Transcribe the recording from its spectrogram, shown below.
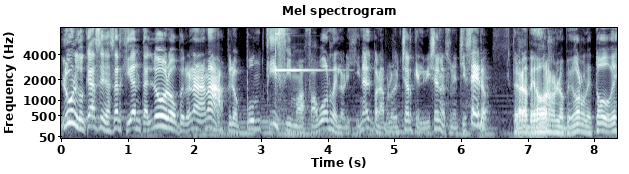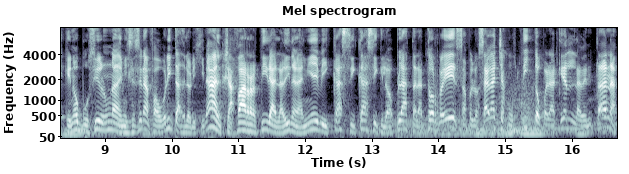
Lo único que hace es hacer gigante al loro, pero nada más, pero puntísimo a favor del original para aprovechar que el villano es un hechicero. Pero lo peor, lo peor de todo es que no pusieron una de mis escenas favoritas del original. Jafar tira a Aladín a la nieve y casi casi que lo aplasta la torre esa, pero se agacha justito para quedar en la ventana.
